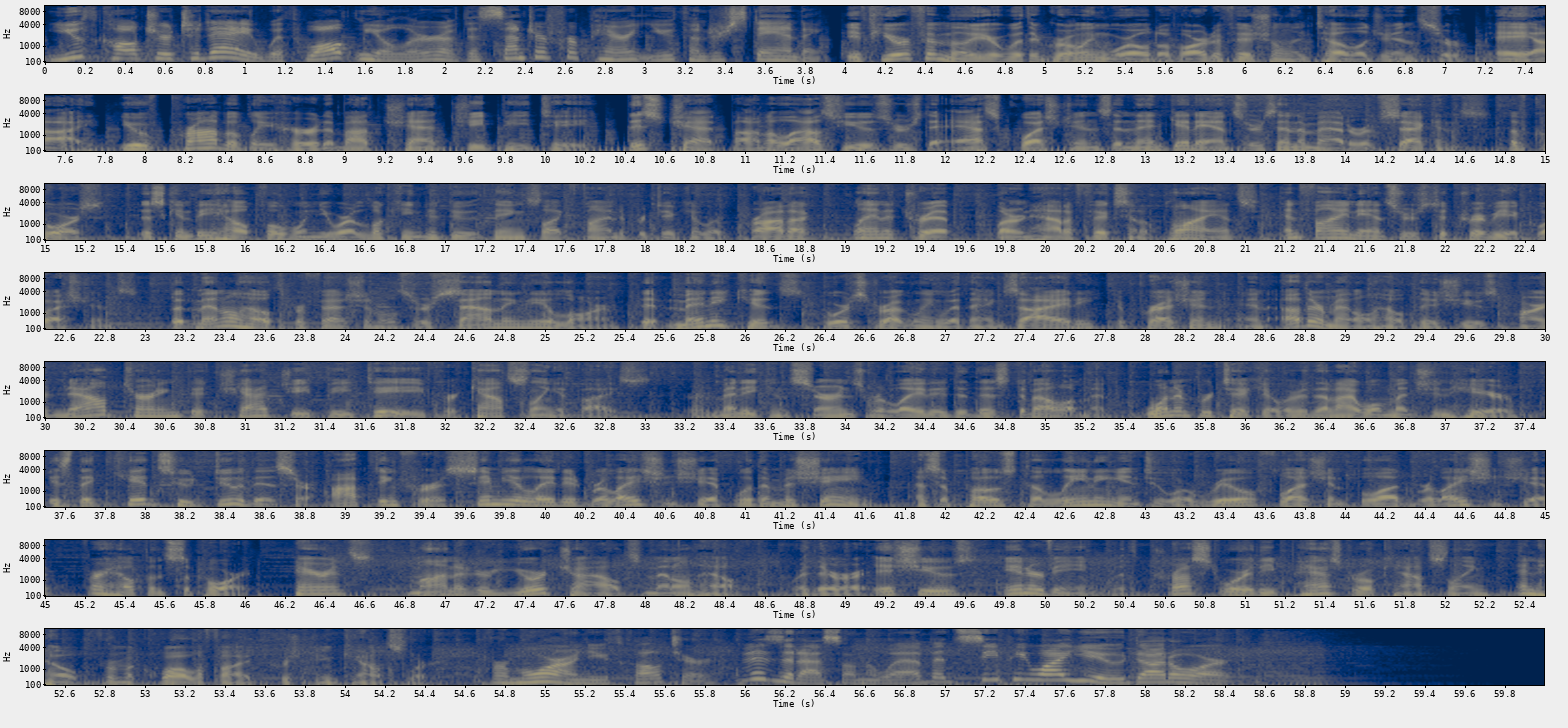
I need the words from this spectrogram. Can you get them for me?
Youth Culture Today with Walt Mueller of the Center for Parent Youth Understanding. If you're familiar with the growing world of artificial intelligence, or AI, you've probably heard about ChatGPT. This chatbot allows users to ask questions and then get answers in a matter of seconds. Of course, this can be helpful when you are looking to do things like find a particular product, plan a trip, learn how to fix an appliance, and find answers to trivia questions. But mental health professionals are sounding the alarm that many kids who are struggling with anxiety, depression, and other mental health issues are now turning to ChatGPT for counseling advice. There are many concerns related to this development. One in particular that I will mention here is that kids who do this are opting for a simulated relationship with a machine, as opposed to leaning into a real flesh and blood relationship for help and support. Parents, monitor your child's mental health. Where there are issues, intervene with trustworthy pastoral counseling and help from a qualified Christian counselor. For more on youth culture, visit us on the web at cpyu.org.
